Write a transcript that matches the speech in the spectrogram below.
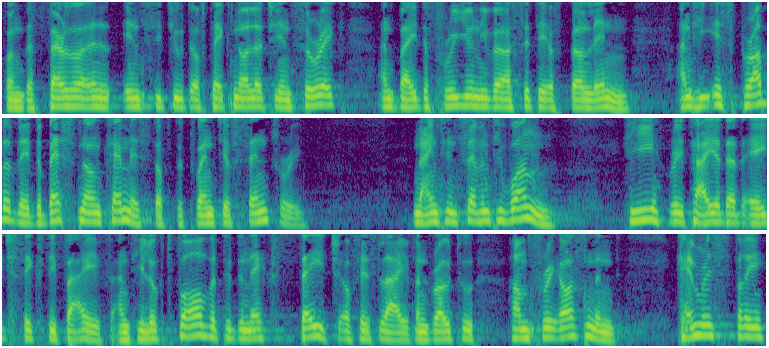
from the Federal Institute of Technology in Zurich and by the Free University of Berlin. And he is probably the best known chemist of the 20th century. 1971, he retired at age 65 and he looked forward to the next stage of his life and wrote to Humphrey Osmond Chemistry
